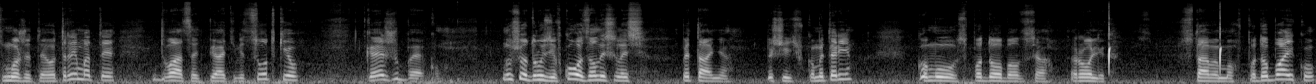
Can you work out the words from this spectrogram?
зможете отримати 25% кешбеку. Ну що, друзі, в кого залишились питання, пишіть в коментарі. Кому сподобався ролик, ставимо вподобайку,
